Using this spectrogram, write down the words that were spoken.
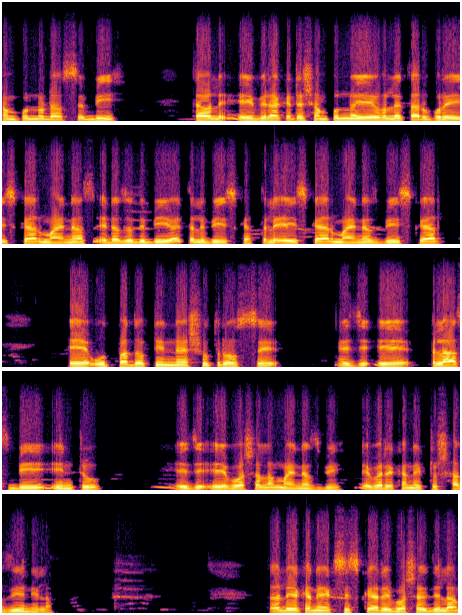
সম্পূর্ণটা হচ্ছে বি তাহলে এই ব্র্যাকেটে সম্পূর্ণ এ হলে তার উপরে এ স্কোয়ার মাইনাস এটা যদি বি হয় তাহলে বি স্কোয়ার তাহলে A square minus B square এ উৎপাদক নির্ণয়ের সূত্র হচ্ছে এই যে এ প্লাস বি ইন্টু এই যে এ বসালাম মাইনাস বি এবার এখানে একটু সাজিয়ে নিলাম। তাহলে এখানে এক্স স্কোয়ার এই বসাই দিলাম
